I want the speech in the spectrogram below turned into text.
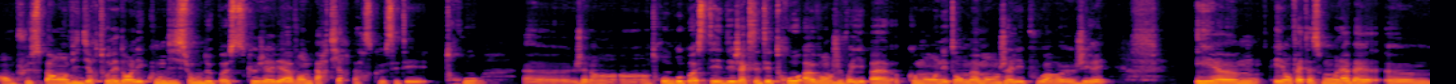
en plus pas envie d'y retourner dans les conditions de poste que j'avais avant de partir parce que c'était trop euh, j'avais un, un, un, trop gros poste. Et déjà que c'était trop avant je voyais pas comment en étant maman j'allais pouvoir euh, gérer et, euh, et en fait, à ce moment-là, bah, euh,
